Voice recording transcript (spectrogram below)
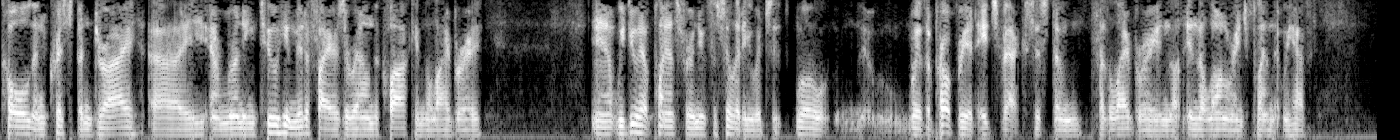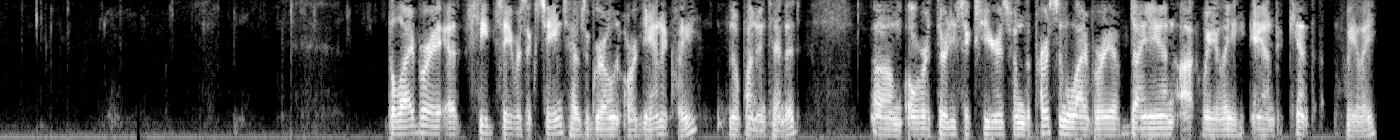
cold and crisp and dry, I am running two humidifiers around the clock in the library. And we do have plans for a new facility, which will, with appropriate HVAC system for the library in the, in the long-range plan that we have. The library at Seed Savers Exchange has grown organically, no pun intended, um, over 36 years from the personal library of Diane Ott Whaley and Kent Whaley.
